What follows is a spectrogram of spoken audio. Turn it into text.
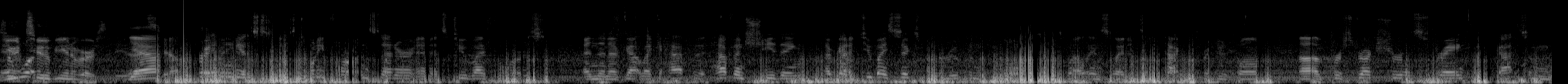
So what- YouTube University. yeah, That's- framing is, is 24 on center, and it's two by fours. And then I've got like a half half inch sheathing. I've got a two by six for the roof and the floor, so it's well insulated. So it's packed with rigid foam. Um, for structural strength, I've got some.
